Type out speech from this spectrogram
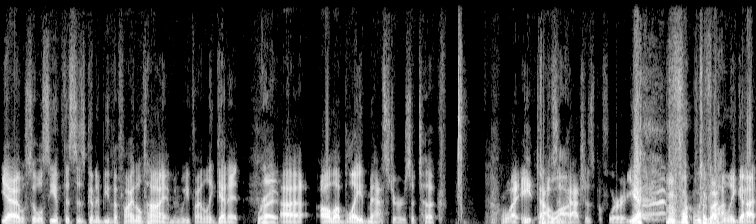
Yeah, so we'll see if this is going to be the final time and we finally get it. right. Uh, a la Blade Masters. It took what eight thousand patches before yeah before we Took finally got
